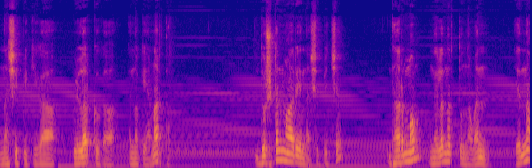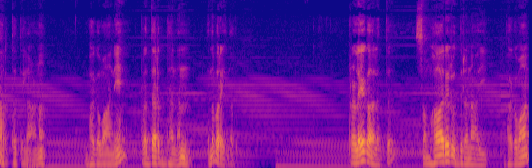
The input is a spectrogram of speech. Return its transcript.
നശിപ്പിക്കുക പിളർക്കുക എന്നൊക്കെയാണ് അർത്ഥം. ദുഷ്ടന്മാരെ നശിപ്പിച്ച് ധർമ്മം നിലനിർത്തുന്നവൻ എന്ന അർത്ഥത്തിലാണ് ഭഗവാനെ പ്രദർദ്ധനൻ എന്ന് പറയുന്നത്. പ്രളയകാലത്ത് സംഹാരരുദ്രനായി ഭഗവാൻ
